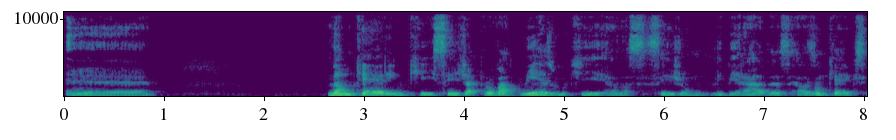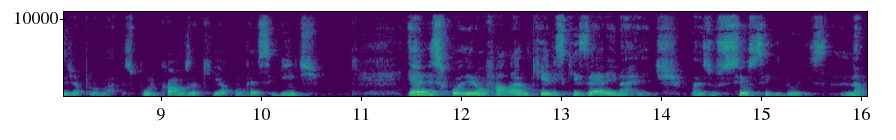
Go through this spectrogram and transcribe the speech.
é, não querem que seja aprovado. Mesmo que elas sejam liberadas, elas não querem que sejam aprovadas. Por causa que acontece o seguinte: eles poderão falar o que eles quiserem na rede, mas os seus seguidores não.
